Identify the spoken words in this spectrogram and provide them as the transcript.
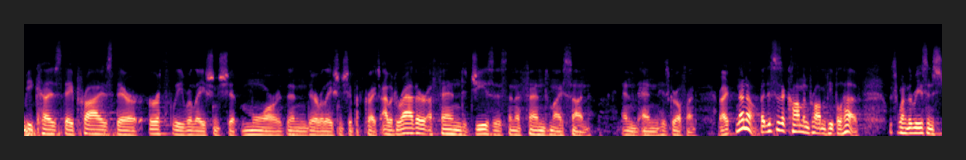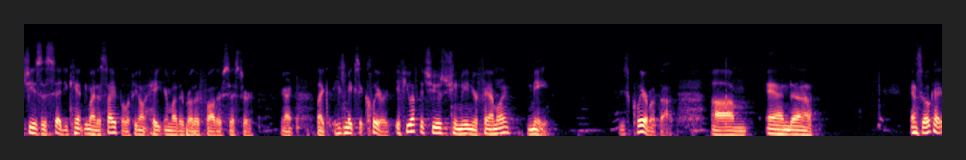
because they prize their earthly relationship more than their relationship with Christ. I would rather offend Jesus than offend my son and, and his girlfriend, right? No, no, but this is a common problem people have. It's one of the reasons Jesus said, You can't be my disciple if you don't hate your mother, brother, father, sister, right? Like, he makes it clear. If you have to choose between me and your family, me. He's clear about that. Um, and, uh, and so, okay,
